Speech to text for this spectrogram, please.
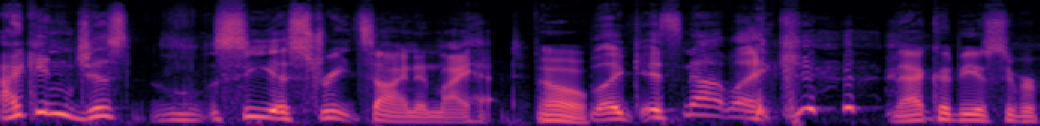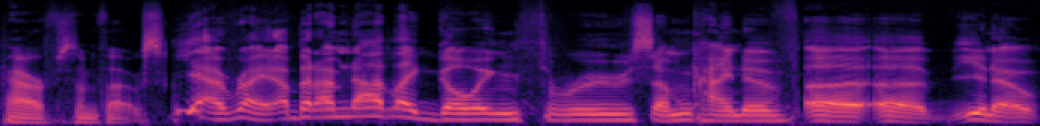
I can just l- see a street sign in my head. Oh. Like it's not like That could be a superpower for some folks. Yeah, right. But I'm not like going through some kind of uh uh you know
